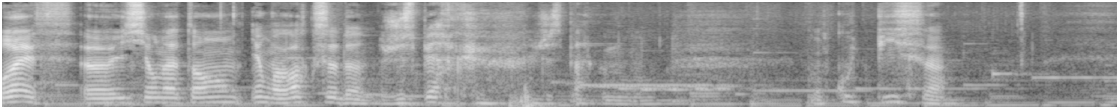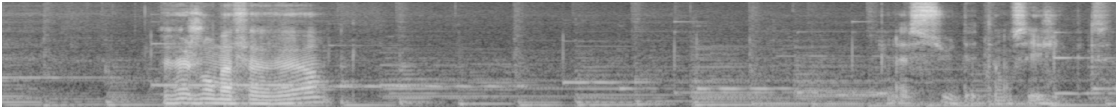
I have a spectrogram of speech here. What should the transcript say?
Bref, euh, ici on attend et on va voir ce que ça donne. J'espère que j'espère que mon, coup de pif va jouer en ma faveur. La Sud est dans Égypte.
